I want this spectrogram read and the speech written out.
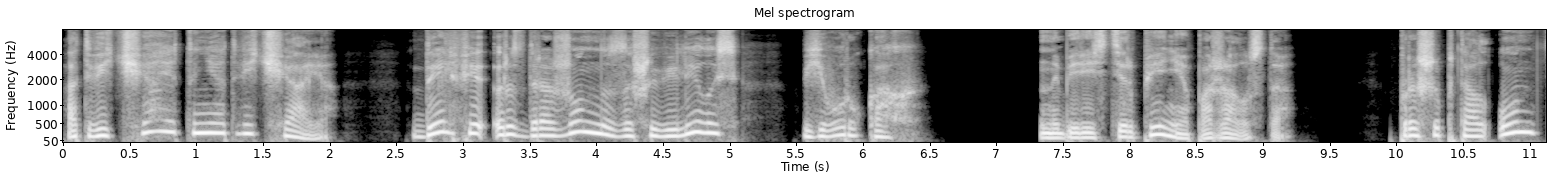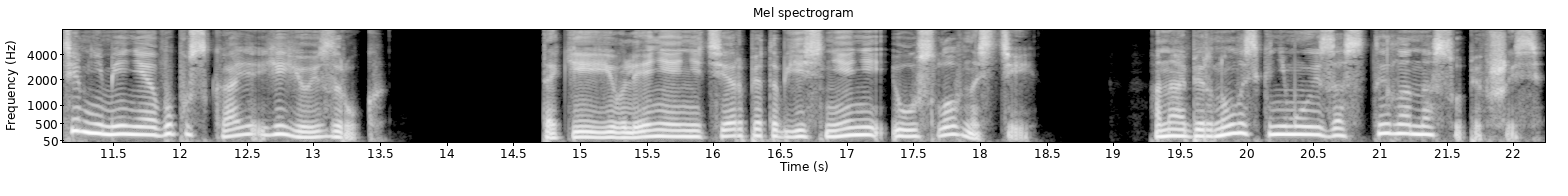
Отвечает, не отвечая. Дельфи раздраженно зашевелилась в его руках. «Наберись терпения, пожалуйста», — прошептал он, тем не менее выпуская ее из рук. Такие явления не терпят объяснений и условностей. Она обернулась к нему и застыла, насупившись.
